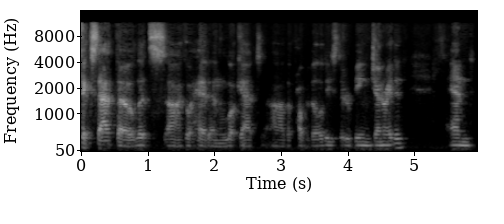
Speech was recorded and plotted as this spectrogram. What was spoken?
fix that though, let's uh, go ahead and look at uh, the probabilities that are being generated. And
